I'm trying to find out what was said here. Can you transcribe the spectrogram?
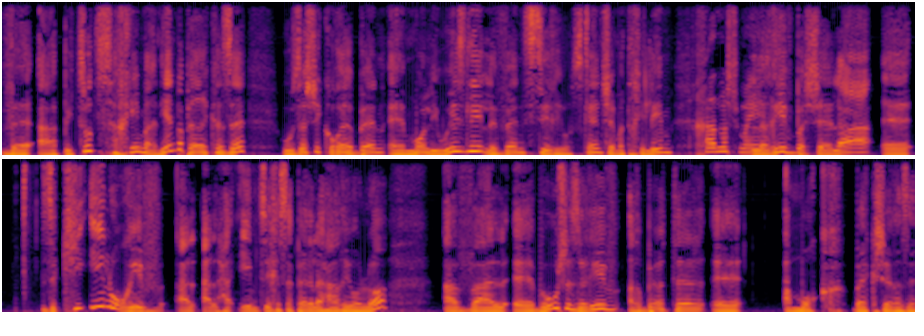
והפיצוץ הכי מעניין בפרק הזה, הוא זה שקורה בין uh, מולי ויזלי לבין סיריוס, כן? שמתחילים... חד משמעית. לריב בשאלה, uh, זה כאילו ריב על, על האם צריך לספר להארי או לא. אבל אה, ברור שזה ריב הרבה יותר אה, עמוק בהקשר הזה.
